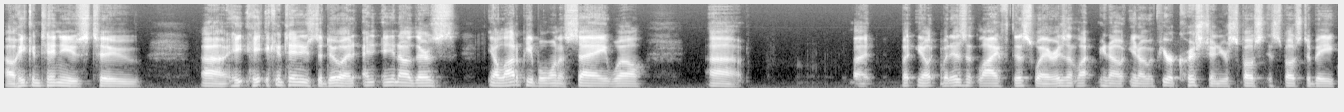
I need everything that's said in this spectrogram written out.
Oh, he continues to uh, he he continues to do it, and, and, you know, there's you know a lot of people want to say, well, uh, but but you know, but isn't life this way, or isn't like you know, you know, if you're a Christian, you're supposed it's supposed to be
